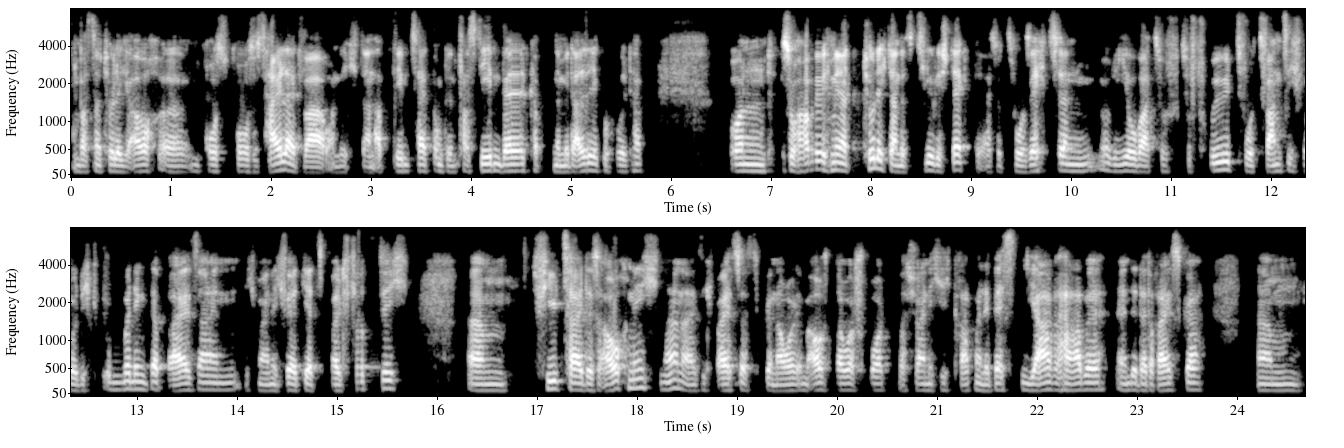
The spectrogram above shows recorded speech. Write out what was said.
was natürlich auch äh, ein groß, großes Highlight war und ich dann ab dem Zeitpunkt in fast jedem Weltcup eine Medaille geholt habe. Und so habe ich mir natürlich dann das Ziel gesteckt. Also 2016 Rio war zu, zu früh, 2020 wollte ich unbedingt dabei sein. Ich meine, ich werde jetzt bald 40. Ähm, viel Zeit ist auch nicht. Ne? Also ich weiß, dass genau im Ausdauersport wahrscheinlich ich gerade meine besten Jahre habe, Ende der 30er. Ähm,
